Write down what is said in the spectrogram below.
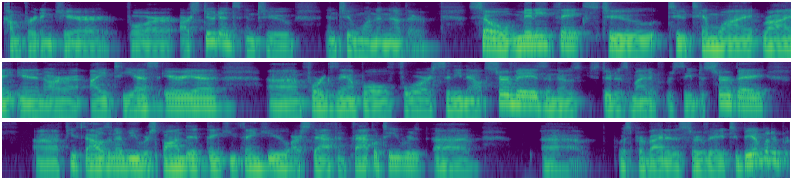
comfort and care for our students and to, and to one another. So many thanks to, to Tim Rye in our ITS area, um, for example, for sending out surveys and those students might have received a survey. A few thousand of you responded. Thank you, thank you. Our staff and faculty uh, uh, was provided a survey to be able to,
